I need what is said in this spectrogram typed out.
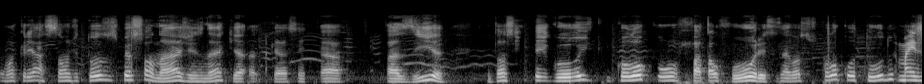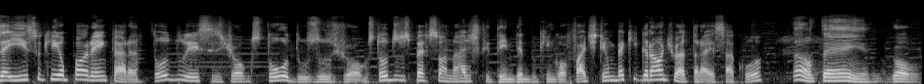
uma criação de todos os personagens, né? Que a, que a SNK fazia. Então, assim, pegou e colocou Fatal Fury, esses negócios, colocou tudo. Mas é isso que eu, porém, cara, todos esses jogos, todos os jogos, todos os personagens que tem dentro do King of Fight tem um background atrás, sacou? Não, tem. Igual, o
